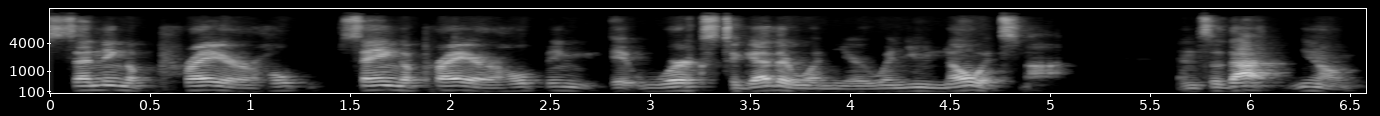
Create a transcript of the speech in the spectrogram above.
sending a prayer, hope, saying a prayer, hoping it works together one year when you know it's not? And so that, you know,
